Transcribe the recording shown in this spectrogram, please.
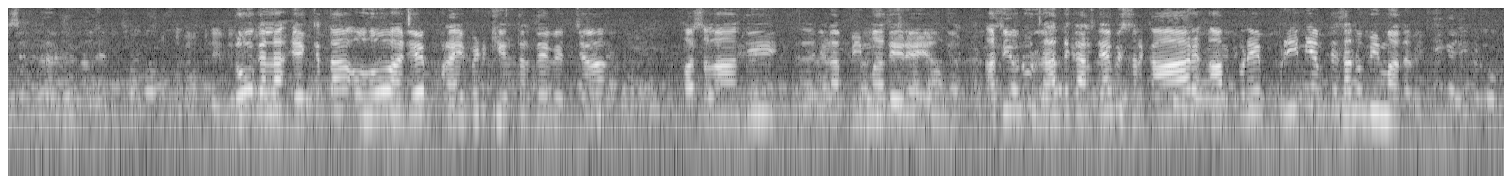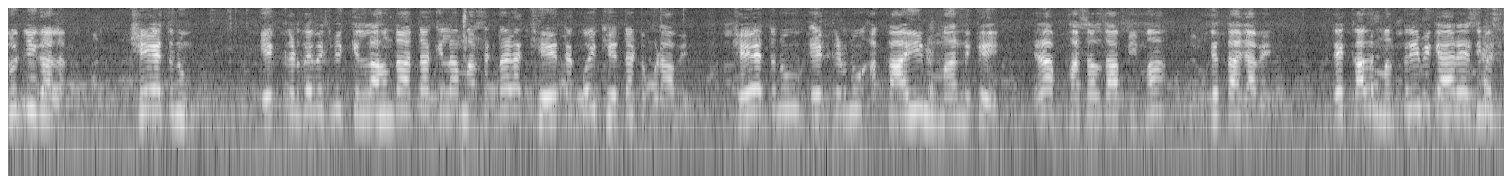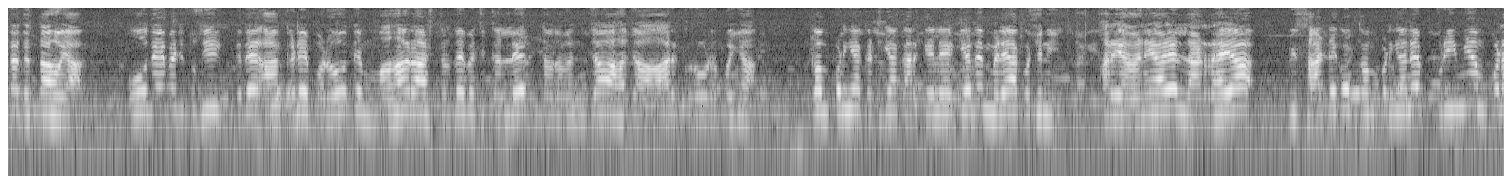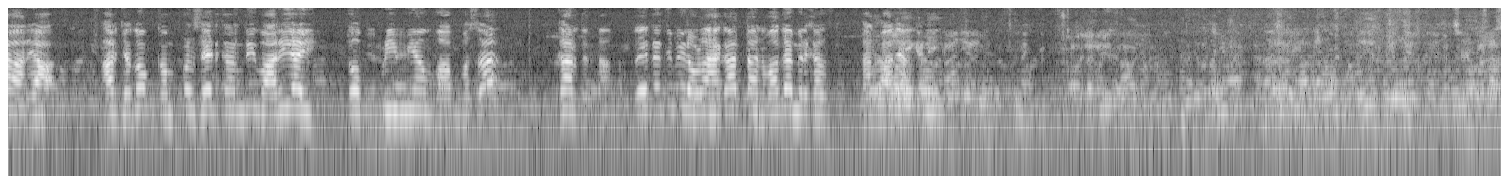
ਦੋ ਗੱਲਾਂ ਇੱਕ ਤਾਂ ਉਹ ਹਜੇ ਪ੍ਰਾਈਵੇਟ ਖੇਤਰ ਦੇ ਵਿੱਚ ਫਸਲਾਂ ਦੀ ਜਿਹੜਾ ਬੀਮਾ ਦੇ ਰਹੇ ਆ। ਅਸੀਂ ਉਹਨੂੰ ਰੱਦ ਕਰਦੇ ਆ ਵੀ ਸਰਕਾਰ ਆਪਣੇ ਪ੍ਰੀਮੀਅਮ ਤੇ ਸਾਨੂੰ ਬੀਮਾ ਦੇਵੇ। ਦੂਜੀ ਗੱਲ, ਖੇਤ ਨੂੰ ਏਕੜ ਦੇ ਵਿੱਚ ਵੀ ਕਿੱਲਾ ਹੁੰਦਾ, ਅੱਧਾ ਕਿੱਲਾ ਮਰ ਸਕਦਾ, ਜਿਹੜਾ ਖੇਤ ਹੈ, ਕੋਈ ਖੇਤ ਦਾ ਟੁਕੜਾ ਹੋਵੇ। ਖੇਤ ਨੂੰ, ਏਕੜ ਨੂੰ ਇਕਾਈ ਮੰਨ ਕੇ ਜਿਹੜਾ ਫਸਲ ਦਾ ਬੀਮਾ ਦਿੱਤਾ ਜਾਵੇ। ਤੇ ਕੱਲ ਮੰਤਰੀ ਵੀ ਕਹਿ ਰਹੇ ਸੀ ਵੀ ਅਸੀਂ ਤਾਂ ਦਿੱਤਾ ਹੋਇਆ। ਉਹਦੇ ਵਿੱਚ ਤੁਸੀਂ ਕਿਤੇ ਆંકੜੇ ਪੜੋ ਤੇ ਮਹਾਰਾਸ਼ਟਰ ਦੇ ਵਿੱਚ ਕੱਲੇ 53000 ਕਰੋੜ ਰੁਪਈਆ ਕੰਪਨੀਆਂ ਇਕੱਠੀਆਂ ਕਰਕੇ ਲੈ ਕੇ ਤੇ ਮਿਲਿਆ ਕੁਝ ਨਹੀਂ। ਹਰਿਆਣੇ ਵਾਲੇ ਲੜ ਰਹੇ ਆ ਵੀ ਸਾਡੇ ਕੋਲ ਕੰਪਨੀਆਂ ਨੇ ਪ੍ਰੀਮੀਅਮ ਪੜਾ ਰਿਆ ਔਰ ਜਦੋਂ ਕੰਪਨਸੇਟ ਕਰਨ ਦੀ ਵਾਰੀ ਆਈ ਤਾਂ ਪ੍ਰੀਮੀਅਮ ਵਾਪਸ ਕਰ ਦਿੱਤਾ। ਤੇ ਇਹਦੇ 'ਚ ਵੀ ਰੌਲਾ ਹੈਗਾ। ਧੰਨਵਾਦ ਹੈ ਮੇਰੇ ਖਿਆਲ। ਧੰਨਵਾਦ ਹੈ।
